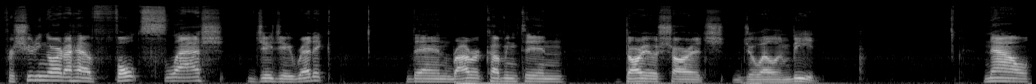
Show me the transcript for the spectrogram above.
For shooting guard, I have Fultz slash JJ Redick then Robert Covington, Dario Saric, Joel Embiid. Now,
